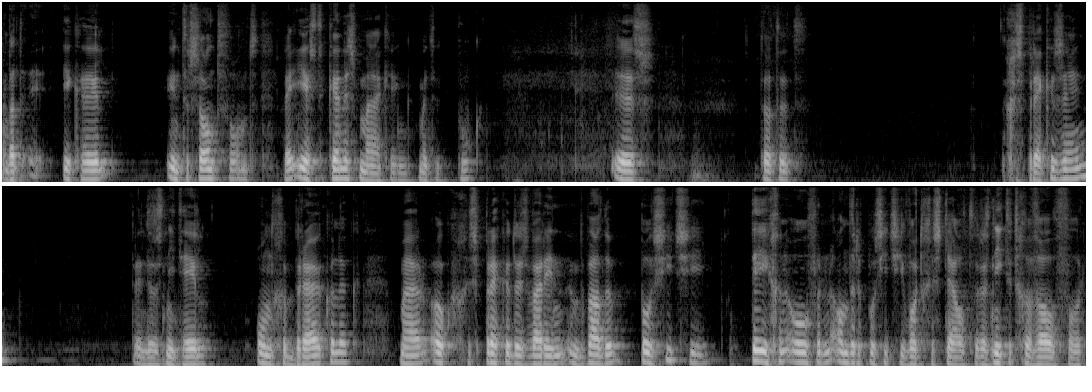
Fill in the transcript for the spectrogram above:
Wat ik heel interessant vond bij eerste kennismaking met het boek, is dat het gesprekken zijn. En dat is niet heel ongebruikelijk, maar ook gesprekken dus waarin een bepaalde positie tegenover een andere positie wordt gesteld. Dat is niet het geval voor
